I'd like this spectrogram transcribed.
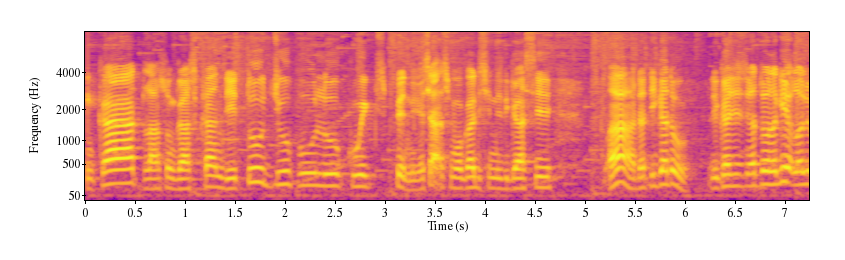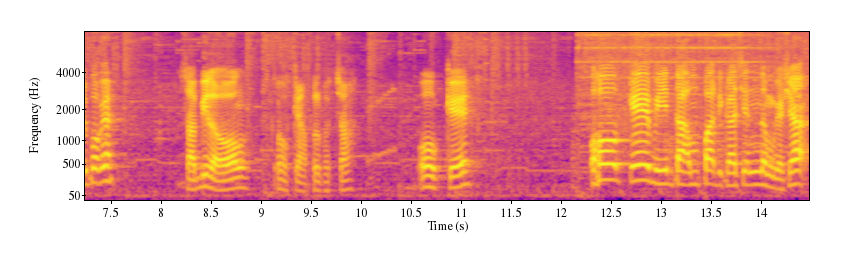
tingkat langsung gaskan di 70 quick spin. Guys ya semoga di sini dikasih ah ada tiga tuh. Dikasih satu lagi yuk lollipop ya. Sabi dong oke apel pecah. Oke. Oke minta 4 dikasih 6 guys ya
